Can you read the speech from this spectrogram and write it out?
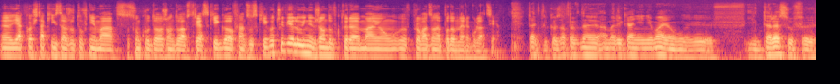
e, jakoś takich zarzutów nie ma w stosunku do rządu austriackiego, francuskiego czy wielu innych rządów, które mają wprowadzone podobne regulacje. Tak, tylko zapewne Amerykanie nie mają w- interesów y,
